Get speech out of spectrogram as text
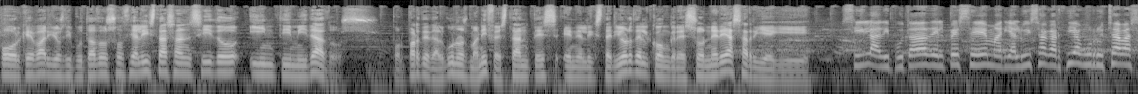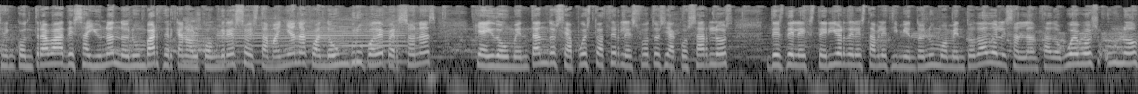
Porque varios diputados socialistas han sido intimidados por parte de algunos manifestantes en el exterior del Congreso. Nerea Sarriegui. Sí, la diputada del PSE, María Luisa García Burruchava, se encontraba desayunando en un bar cercano al Congreso esta mañana cuando un grupo de personas que ha ido aumentando se ha puesto a hacerles fotos y acosarlos desde el exterior del establecimiento. En un momento dado les han lanzado huevos, uno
